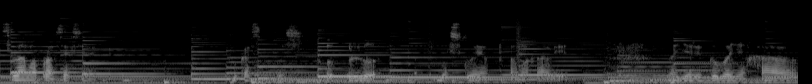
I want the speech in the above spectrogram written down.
selama prosesnya. Bukan dulu bos gue yang pertama kali ngajarin gue banyak hal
